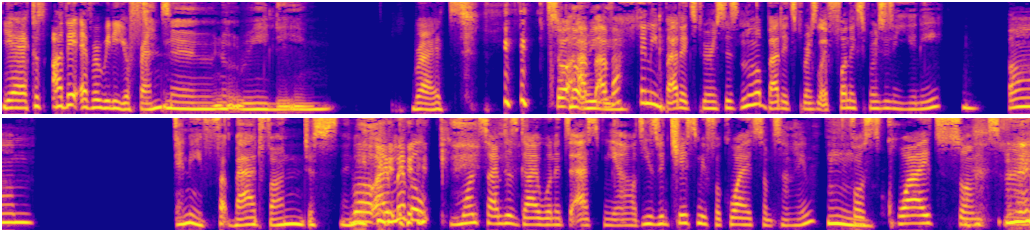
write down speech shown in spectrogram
Yeah, because are they ever really your friends? No, not really. Right. So I've, really. I've had any bad experiences, no, not bad experiences, like fun experiences in uni. Mm. Um, Any f- bad fun? Just any- well, I remember one time this guy wanted to ask me out. He's been chasing me for quite some time, Mm. for quite some time,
